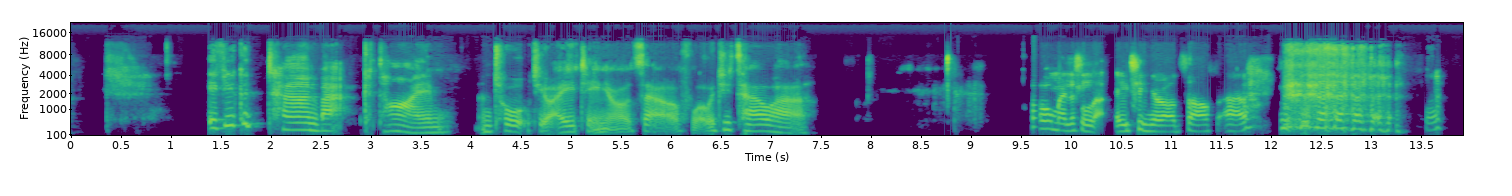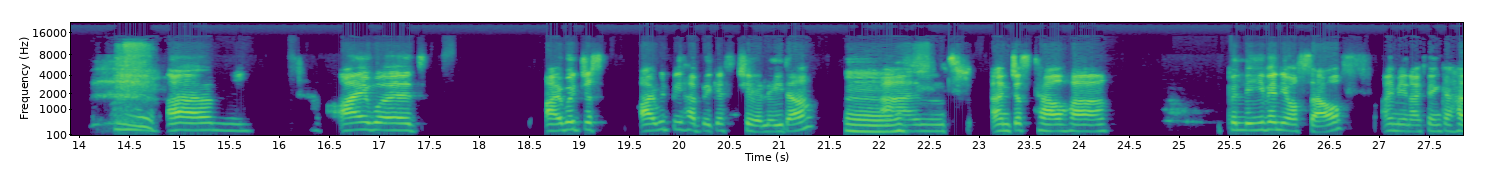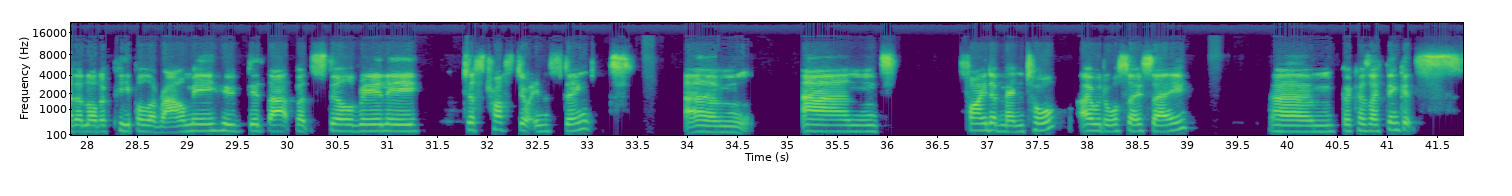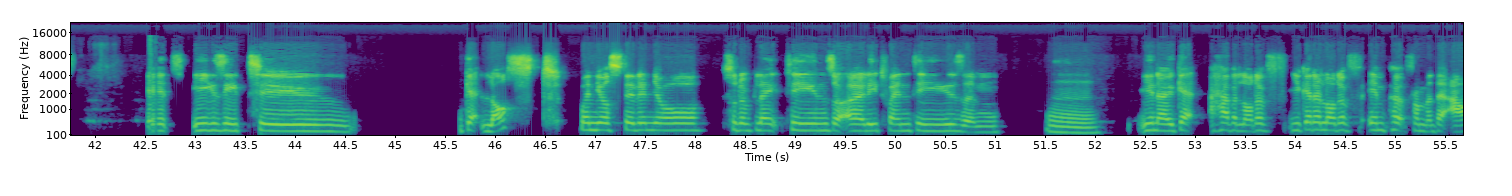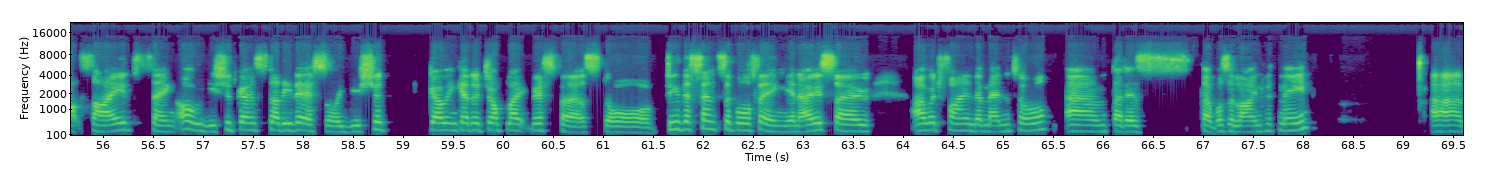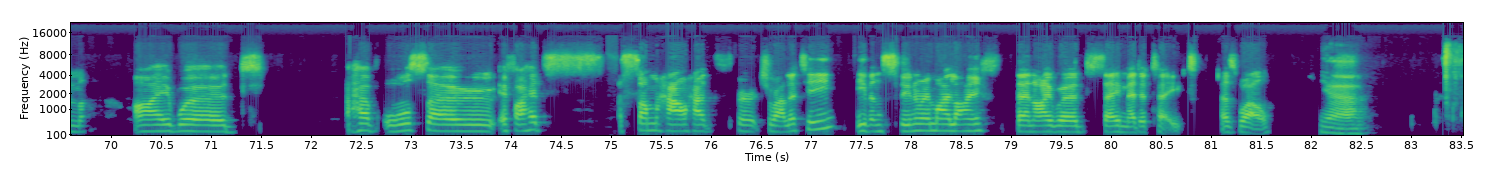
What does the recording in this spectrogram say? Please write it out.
If you could turn back time and talk to your 18 year old self, what would you tell her? Oh, my little 18 year old self. Uh, um, I would, I would just, I would be her biggest cheerleader mm. and, and just tell her, believe in yourself. I mean, I think I had a lot of people around me who did that, but still really just trust your instinct um, and find a mentor. I would also say um, because I think it's it's easy to get lost when you're still in your sort of late teens or early 20s and mm. you know get have a lot of you get a lot of input from the outside saying oh you should go and study this or you should go and get a job like this first or do the sensible thing you know so i would find a mentor um, that is that was aligned with me um, i would have also if i had s- somehow had spirituality even sooner in my life then i would say meditate as well yeah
